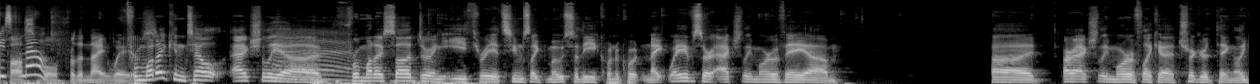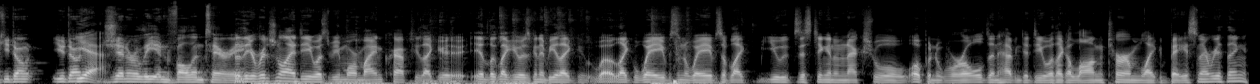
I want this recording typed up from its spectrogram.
as zombies come out. possible for the night waves. From what I can tell, actually, uh, Ah. from what I saw during E3, it seems like most of the quote unquote night waves are actually more of a, um, uh, are actually more of like a triggered thing. Like you don't, you don't Yeah. generally involuntary. So the original idea was to be more Minecrafty. Like it, it looked like it was going to be like w- like waves and waves of like you existing in an actual open world and having to deal with like a long term like base and everything.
